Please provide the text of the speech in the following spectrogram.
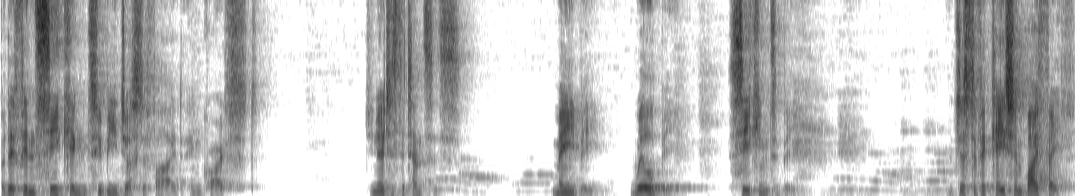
But if in seeking to be justified in Christ, do you notice the tenses? Maybe, will be, seeking to be. Justification by faith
